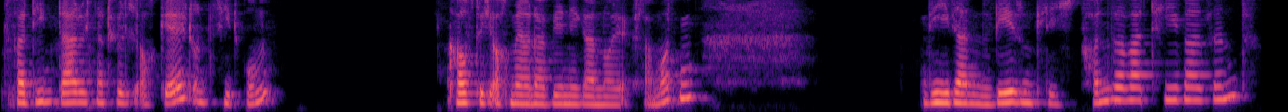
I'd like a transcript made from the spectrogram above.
Verdient dadurch natürlich auch Geld und zieht um. Kauft sich auch mehr oder weniger neue Klamotten, die dann wesentlich konservativer sind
